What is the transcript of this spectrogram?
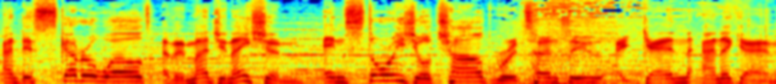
and discover a world of imagination in stories your child will return to again and again.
